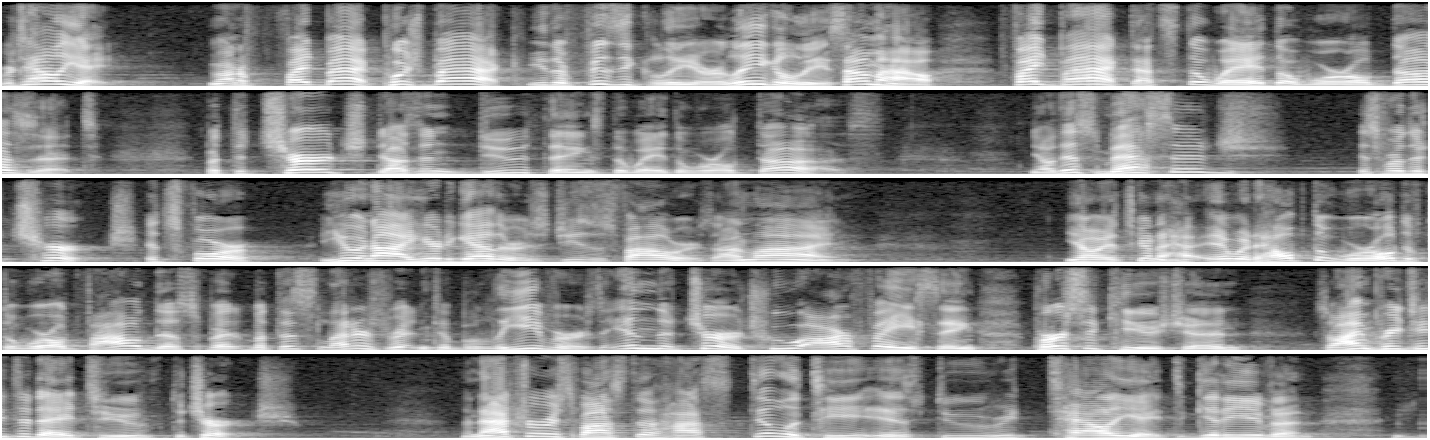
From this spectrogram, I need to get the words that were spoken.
Retaliate. You want to fight back, push back, either physically or legally, somehow. Fight back. That's the way the world does it. But the church doesn't do things the way the world does. You know, this message is for the church, it's for you and I here together as Jesus followers online. You know, it's going to it would help the world if the world followed this, but but this letter is written to believers in the church who are facing persecution. So I'm preaching today to the church. The natural response to hostility is to retaliate, to get even.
